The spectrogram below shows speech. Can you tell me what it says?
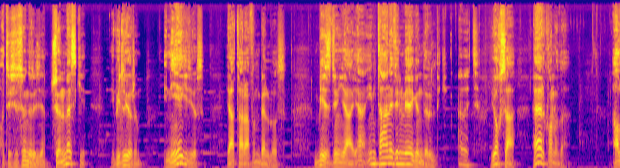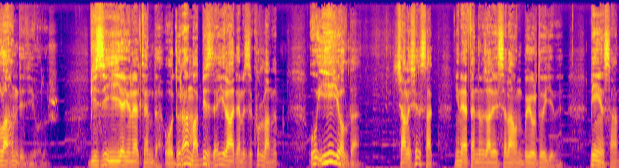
Ateşi söndüreceğim. Sönmez ki. E biliyorum. E niye gidiyorsun? Ya tarafın belli olsun. Biz dünyaya imtihan edilmeye gönderildik. Evet. Yoksa her konuda Allah'ın dediği olur. Bizi iyiye yönelten de odur ama biz de irademizi kullanıp o iyi yolda çalışırsak yine Efendimiz Aleyhisselam'ın buyurduğu gibi bir insan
